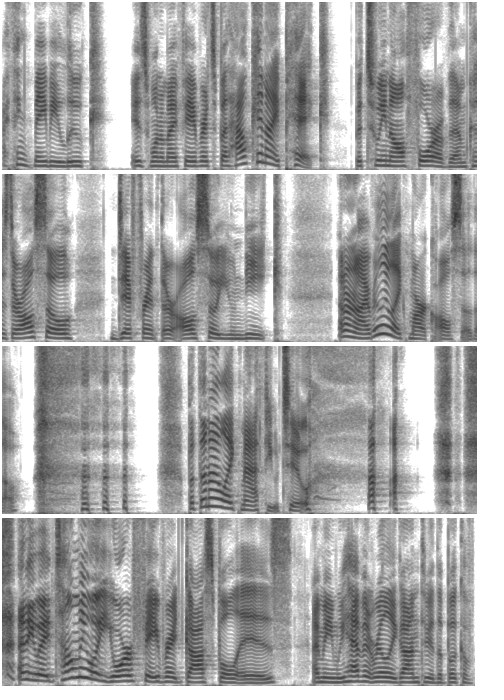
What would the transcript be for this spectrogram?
I think maybe Luke is one of my favorites, but how can I pick between all four of them because they're all so different, they're all so unique. I don't know, I really like Mark also though. but then I like Matthew too. anyway, tell me what your favorite gospel is. I mean, we haven't really gone through the book of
